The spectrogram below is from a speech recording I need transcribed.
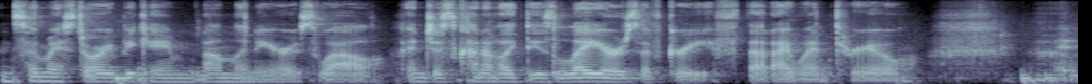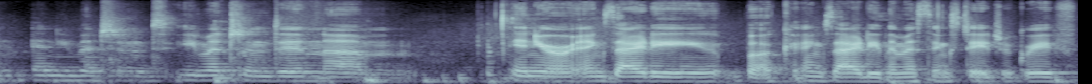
And so my story became nonlinear as well, and just kind of like these layers of grief that I went through. And, and you mentioned you mentioned in um, in your anxiety book, Anxiety: The Missing Stage of Grief,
